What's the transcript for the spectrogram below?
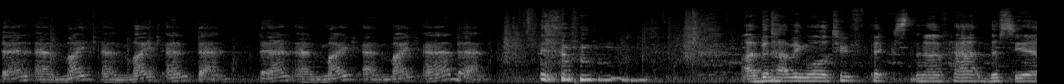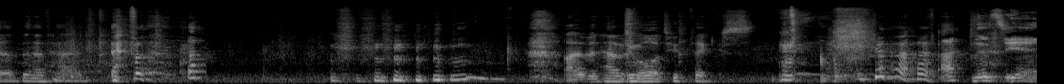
Ben and Mike and Mike and Ben. Ben and Mike and Mike and Ben. I've been having more toothpicks than I've had this year than I've had ever. I've been having more toothpicks this year.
